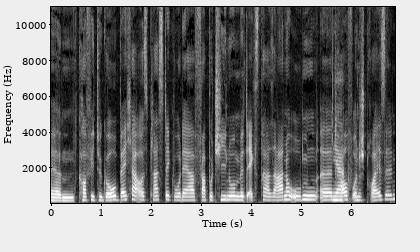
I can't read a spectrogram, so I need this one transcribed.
ähm, Coffee-to-go-Becher aus Plastik, wo der Frappuccino mit extra Sahne oben äh, drauf ja. und Streuseln,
